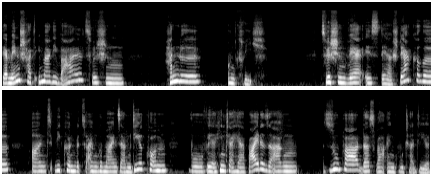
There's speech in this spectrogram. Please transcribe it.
Der Mensch hat immer die Wahl zwischen Handel und Krieg. Zwischen wer ist der Stärkere und wie können wir zu einem gemeinsamen Deal kommen, wo wir hinterher beide sagen, super, das war ein guter Deal.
